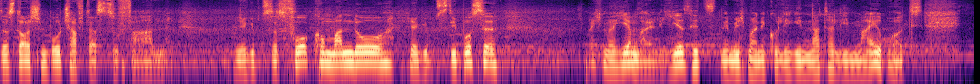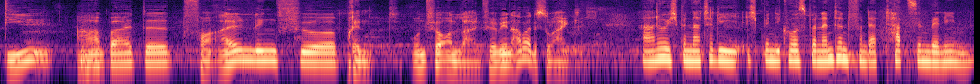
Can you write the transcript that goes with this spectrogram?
des deutschen Botschafters zu fahren. Hier gibt es das Vorkommando, hier gibt es die Busse. Sprechen wir hier mal. Hier sitzt nämlich meine Kollegin Nathalie Mayroth. Die arbeitet vor allen Dingen für Print und für Online. Für wen arbeitest du eigentlich? Hallo, ich bin Nathalie. Ich bin die Korrespondentin von der Taz in Berlin.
